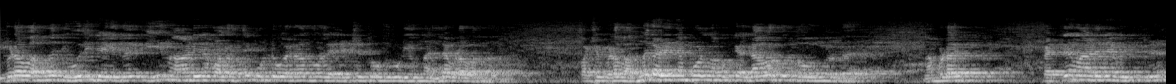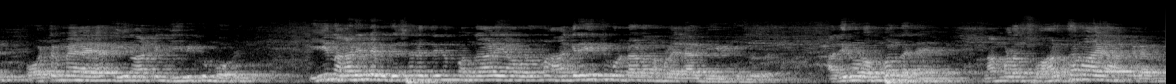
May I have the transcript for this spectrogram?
ഇവിടെ വന്ന് ജോലി ചെയ്ത് ഈ നാടിനെ വളർത്തി കൊണ്ടുവരണം എന്നുള്ള ലക്ഷ്യത്തോടു കൂടിയൊന്നല്ല ഇവിടെ വന്നത്. പക്ഷെ ഇവിടെ വന്നു കഴിഞ്ഞപ്പോൾ നമുക്ക് എല്ലാവർക്കും തോന്നുന്നുണ്ട് നമ്മുടെ പെറ്റ നാടിനെ വിട്ട് ഓട്ടമ്മയായ ഈ നാട്ടിൽ ജീവിക്കുമ്പോൾ ഈ നാടിന്റെ വികസനത്തിന് പങ്കാളിയാവണമെന്ന് ആഗ്രഹിച്ചുകൊണ്ടാണ് നമ്മളെല്ലാവരും ജീവിക്കുന്നത്. അതിനോടൊപ്പം തന്നെ നമ്മളെ സ്വാർത്ഥമായ ആഗ്രഹം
